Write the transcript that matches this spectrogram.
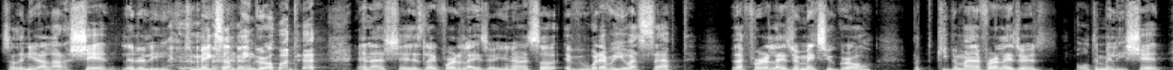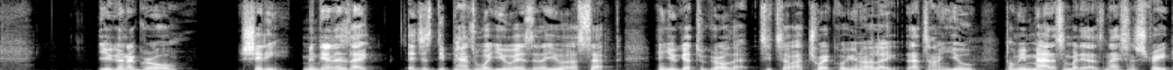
So they need a lot of shit, literally, to make something grow. and that shit is like fertilizer, you know? So if whatever you accept, that fertilizer makes you grow, but keep in mind that fertilizer is ultimately shit, you're gonna grow shitty. ¿Me entiendes? Like it just depends what you is that you accept. And you get to grow that. Si se va chueco, you know, like that's on you. Don't be mad at somebody that's nice and straight.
